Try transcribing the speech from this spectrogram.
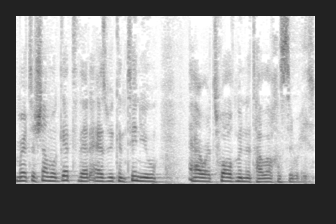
Merit Hashem will get to that as we continue our 12 minute halacha series.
